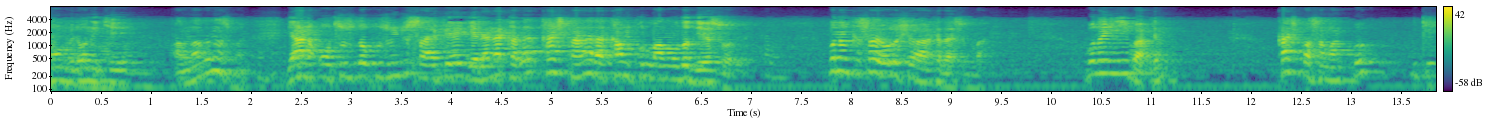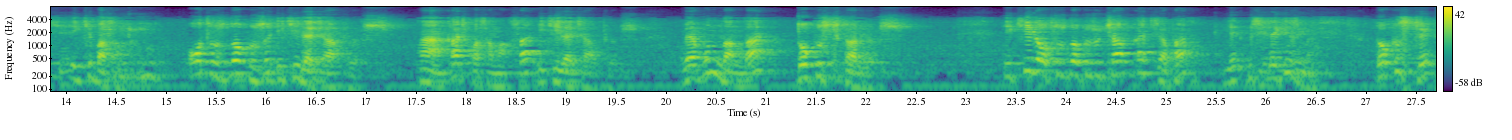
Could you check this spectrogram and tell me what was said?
10, 11, 12 anladınız mı? Yani 39. sayfaya gelene kadar kaç tane rakam kullanıldı diye soruyor. Bunun kısa yolu şu arkadaşım bak. Buna iyi bakın. Kaç basamak bu? 2 basamak. 39'u 2 ile çarpıyoruz. Ha, kaç basamaksa 2 ile çarpıyoruz. Ve bundan da 9 çıkarıyoruz. 2 ile 39'u çarp kaç yapar? 78 mi? 9 çık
